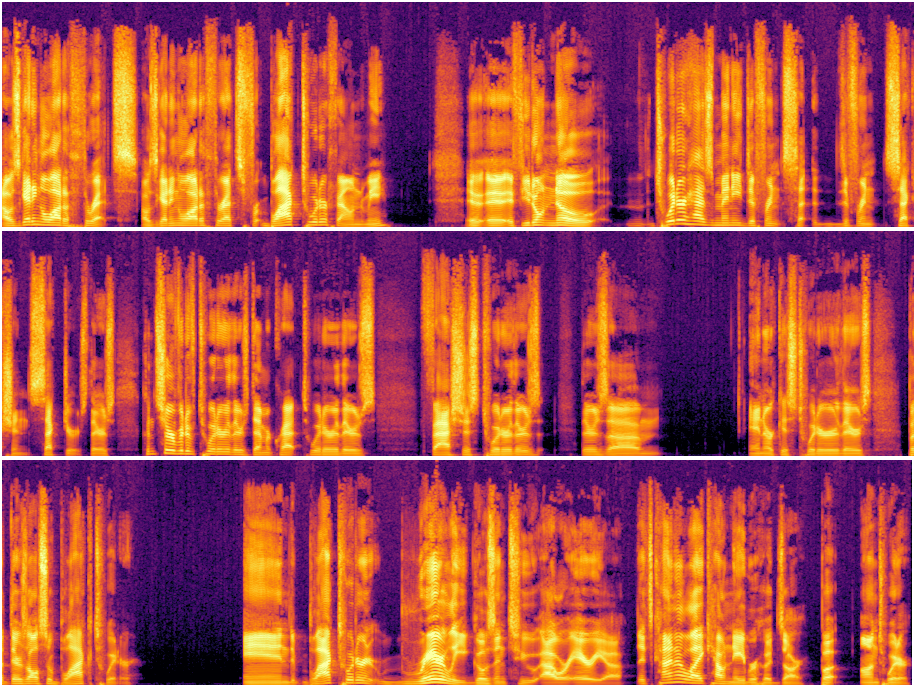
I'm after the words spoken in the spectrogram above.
I was getting a lot of threats. I was getting a lot of threats. For, Black Twitter found me. If, you don't know, Twitter has many different se- different sections, sectors. There's conservative Twitter, there's Democrat Twitter, there's fascist Twitter, there's there's um anarchist Twitter, there's but there's also black Twitter. And black Twitter rarely goes into our area. It's kind of like how neighborhoods are, but on Twitter.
